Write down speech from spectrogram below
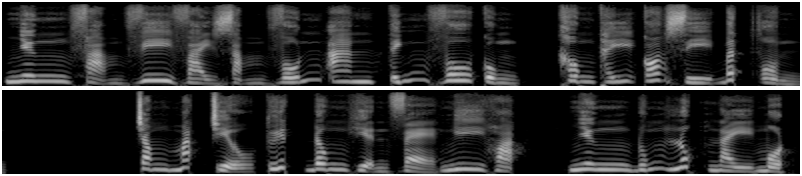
Nhưng phạm vi vài dặm vốn an tính vô cùng, không thấy có gì bất ổn. Trong mắt triệu tuyết đông hiện vẻ nghi hoặc nhưng đúng lúc này một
